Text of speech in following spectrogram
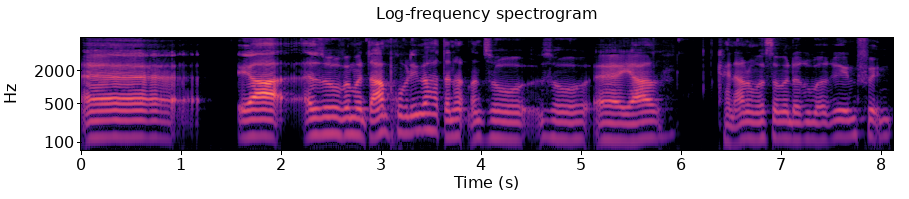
Äh, ja, also wenn man Darmprobleme hat, dann hat man so, so, äh, ja, keine Ahnung, was soll man darüber reden, Finn?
